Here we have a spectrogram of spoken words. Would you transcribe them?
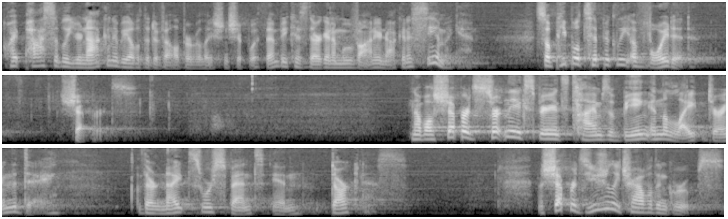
quite possibly you're not going to be able to develop a relationship with them because they're going to move on. You're not going to see them again. So people typically avoided shepherds. Now, while shepherds certainly experienced times of being in the light during the day, their nights were spent in darkness. Now, shepherds usually traveled in groups.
